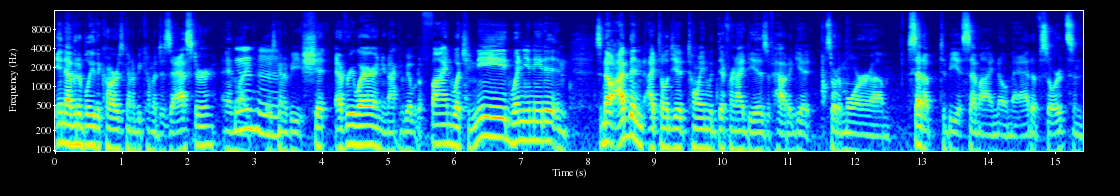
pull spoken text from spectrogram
inevitably the car is going to become a disaster, and like Mm-hmm. there's going to be shit everywhere, and you're not going to be able to find what you need when you need it, and so no, I've been I told you toying with different ideas of how to get sort of more um, set up to be a semi nomad of sorts, and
